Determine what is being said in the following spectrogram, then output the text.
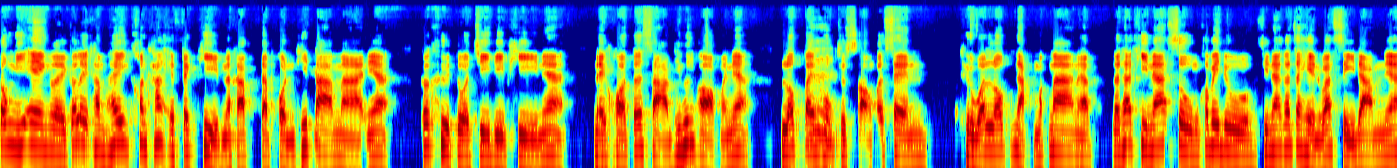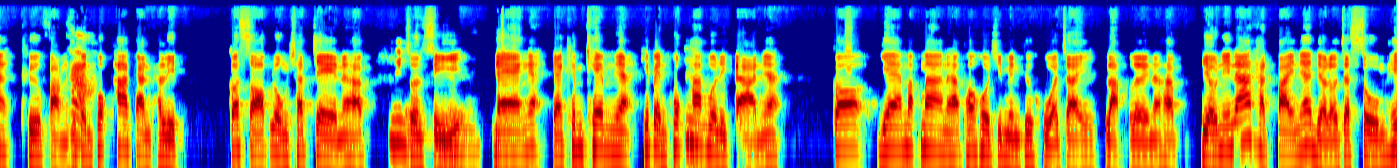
ตรงนี้เองเลยก็เลยทำให้ค่อนข้าง effective นะครับแต่ผลที่ตามมาเนี่ยก็คือตัว GDP เนี่ยใน quarter สามที่เพิ่งออกมาเนี่ย ลบไป 6.2%ถือว่าลบหนักมากๆนะครับ แล้วถ้าทีน่าซูมเข้าไปดูทีน่าก็จะเห็นว่าสีดำเนี่ยคือฝั่งที่เป็นพวกภาคการผลิต ก็ soft ลงชัดเจนนะครับ ส่วนสีแดงเนี่ยแดงเข้มๆเนี่ยที่เป็นพวกภาคบริการเนี่ยก็แย่มากๆนะครับเพราะโฮจิมินห์คือหัวใจหลักเลยนะครับ เดี๋ยวในหน้าถัดไปเนี่ยเดี๋ยวเราจะซูมให้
